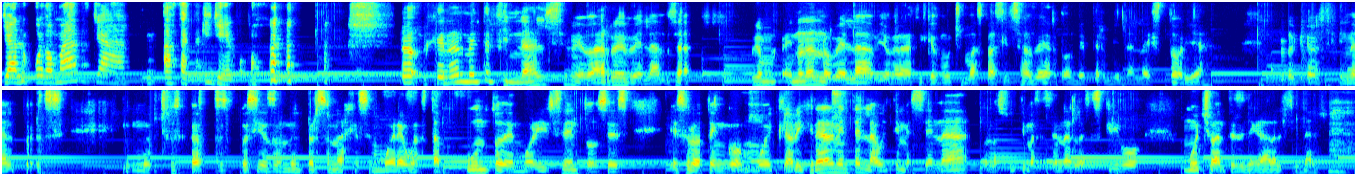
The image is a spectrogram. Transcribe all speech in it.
ya no puedo más, ya hasta aquí llego. generalmente el final se me va revelando, o sea, en una novela biográfica es mucho más fácil saber dónde termina la historia, porque al final, pues, muchos casos, pues sí es donde el personaje se muere o está a punto de morirse, entonces eso lo tengo muy claro. Y generalmente la última escena o las últimas escenas las escribo mucho antes de llegar al final. Ah,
